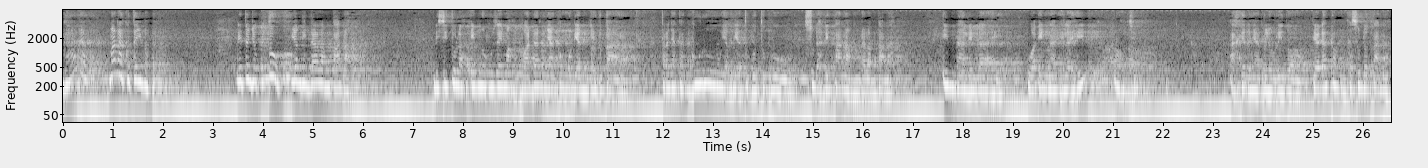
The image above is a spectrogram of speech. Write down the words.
Nggak ada. Mana Kutaibah ditunjuk tuh yang di dalam tanah. Di situlah Ibnu Huzaimah badannya kemudian bergetar. Ternyata guru yang dia tunggu-tunggu sudah ditanam dalam tanah. Inna lillahi wa inna ilaihi rojiun. Akhirnya beliau ridho. Dia datang ke sudut tanah.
